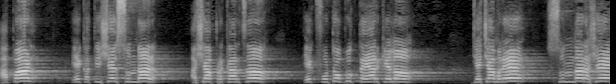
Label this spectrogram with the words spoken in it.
आपण एक अतिशय सुंदर अशा प्रकारचं एक फोटो बुक तयार केलं ज्याच्यामध्ये सुंदर असे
